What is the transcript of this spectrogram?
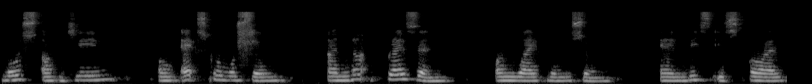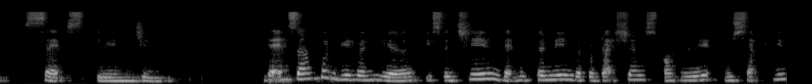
Most of genes on X chromosome are not present on Y chromosome, and this is called sex-linked gene. The example given here is a gene that determines the productions of red receptive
